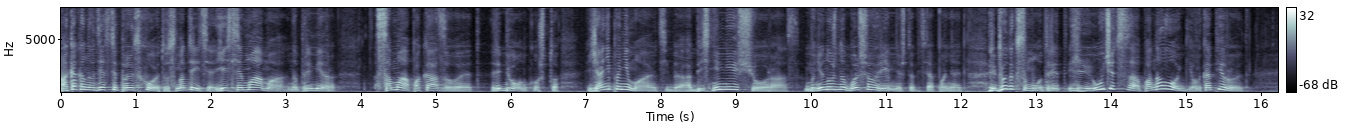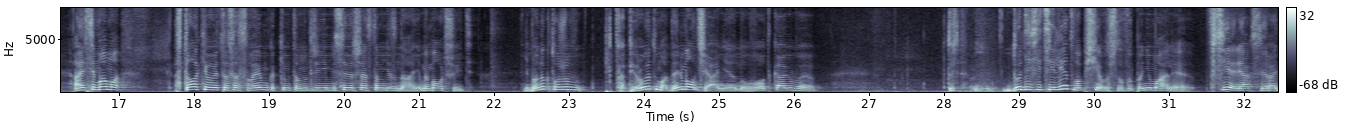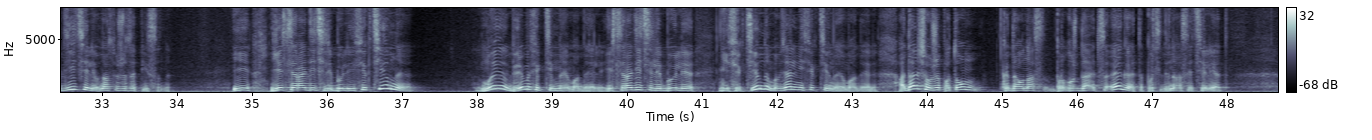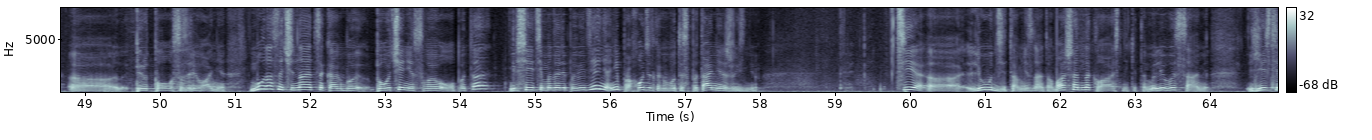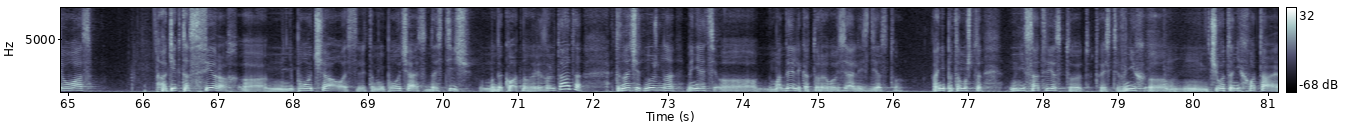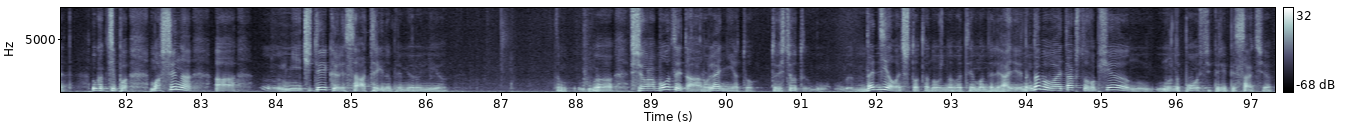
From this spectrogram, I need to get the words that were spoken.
А как оно в детстве происходит? Вот смотрите, если мама, например, сама показывает ребенку, что я не понимаю тебя, объясни мне еще раз, мне нужно больше времени, чтобы тебя понять. Ребенок смотрит и учится по аналогии, он копирует. А если мама сталкивается со своим каким-то внутренним несовершенством, незнанием и молчит, ребенок тоже копирует модель молчания, ну вот как бы. То есть до 10 лет вообще, вот, чтобы вы понимали, все реакции родителей у нас уже записаны. И если родители были эффективны, мы берем эффективные модели. Если родители были неэффективны, мы взяли неэффективные модели. А дальше уже потом, когда у нас пробуждается эго, это после 12 лет, э, период полового созревания, мы, у нас начинается как бы получение своего опыта, и все эти модели поведения, они проходят как бы вот испытание жизнью. Те э, люди, там, не знаю, там, ваши одноклассники, там, или вы сами, если у вас в каких-то сферах э, не получалось или там не получается достичь адекватного результата, это значит нужно менять э, модели, которые вы взяли с детства. Они потому что не соответствуют, то есть в них э, чего-то не хватает. Ну как типа машина, а не 4 колеса, а 3, например, у нее. Там, э, все работает, а руля нету. То есть вот доделать что-то нужно в этой модели. А иногда бывает так, что вообще нужно полностью переписать ее.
